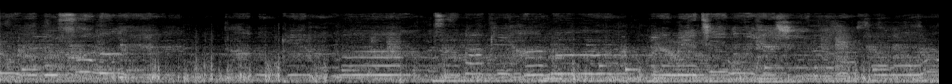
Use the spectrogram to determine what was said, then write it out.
「夢路の野心でその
